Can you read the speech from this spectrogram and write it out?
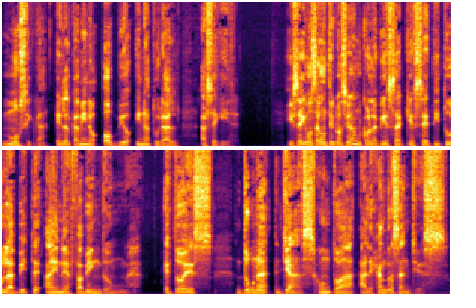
Música era el camino obvio y natural a seguir. Y seguimos a continuación con la pieza que se titula Bitte eine Verbindung. Esto es Duna Jazz junto a Alejandro Sánchez.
